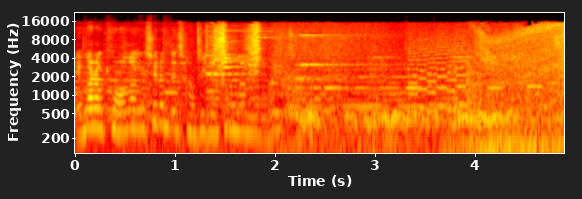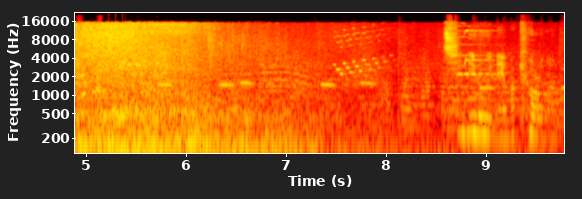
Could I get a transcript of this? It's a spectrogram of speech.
에마랑 결혼하기 싫은데 장비 좀 탐나는 말이 진이로 인해 에마 결혼하고.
